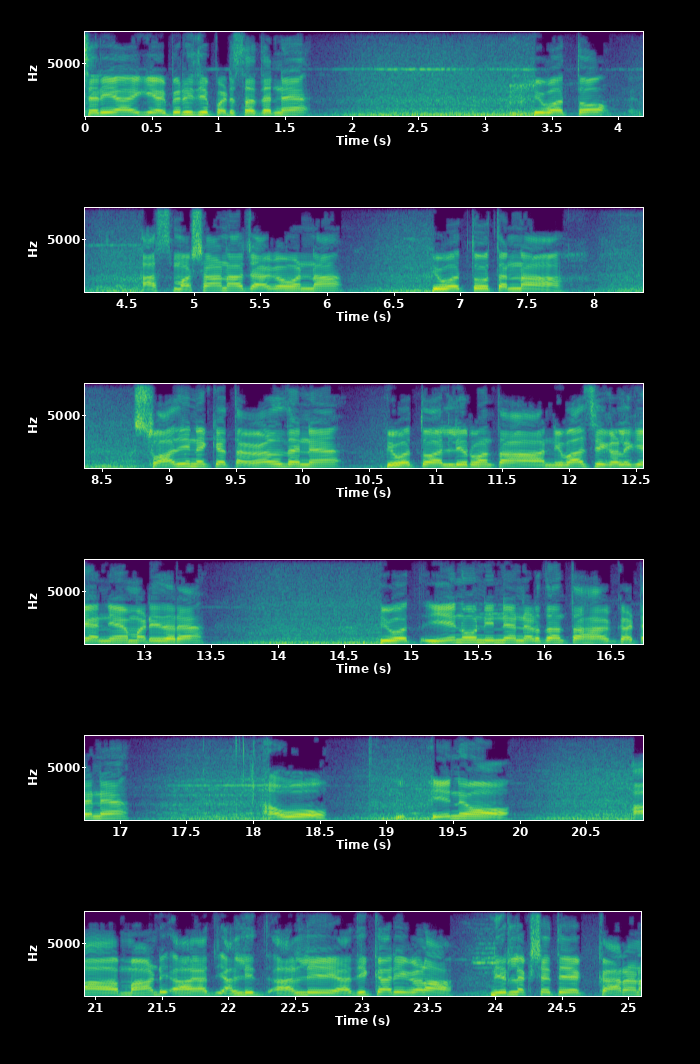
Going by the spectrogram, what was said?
ಸರಿಯಾಗಿ ಅಭಿವೃದ್ಧಿಪಡಿಸೋದನ್ನೇ ಇವತ್ತು ಆ ಸ್ಮಶಾನ ಜಾಗವನ್ನು ಇವತ್ತು ತನ್ನ ಸ್ವಾಧೀನಕ್ಕೆ ತಗೊಳ್ದೇ ಇವತ್ತು ಅಲ್ಲಿರುವಂತಹ ನಿವಾಸಿಗಳಿಗೆ ಅನ್ಯಾಯ ಮಾಡಿದ್ದಾರೆ. ಇವತ್ತು ಏನು ನಿನ್ನೆ ನಡೆದಂತಹ ಘಟನೆ, ಅವು ಏನು ಆ ಮಾಡಿ ಅಲ್ಲಿ ಅಲ್ಲಿ ಅಧಿಕಾರಿಗಳ ನಿರ್ಲಕ್ಷ್ಯತೆಯ ಕಾರಣ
